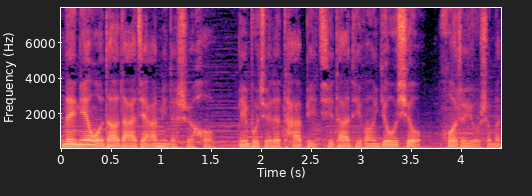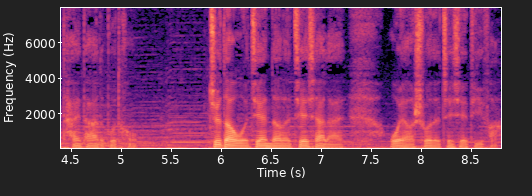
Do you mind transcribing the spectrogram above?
那年我到达甲米的时候，并不觉得它比其他地方优秀或者有什么太大的不同，直到我见到了接下来我要说的这些地方。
